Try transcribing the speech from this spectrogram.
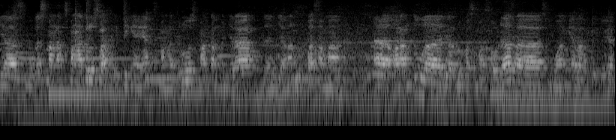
Ya semoga semangat semangat terus lah intinya ya, semangat terus, pantang menyerah dan jangan lupa sama eh, orang tua, jangan lupa sama saudara, semuanya lah gitu ya.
